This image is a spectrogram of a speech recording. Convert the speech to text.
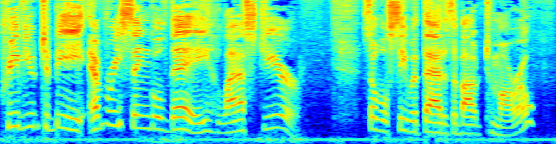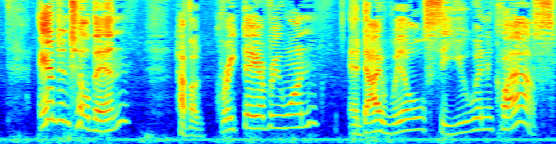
previewed to be every single day last year. So we'll see what that is about tomorrow. And until then, have a great day, everyone. And I will see you in class.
